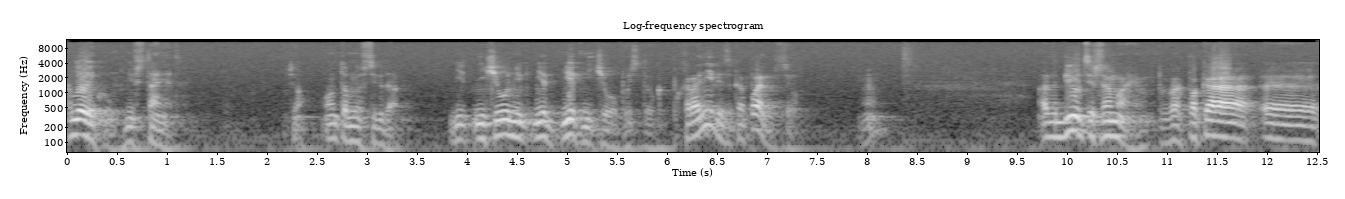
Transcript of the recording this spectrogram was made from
логику не встанет. Все, он там навсегда. Нет, ничего, нет, нет ничего после того, как похоронили, закопали, все. Отбил Тишамаем, пока э,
